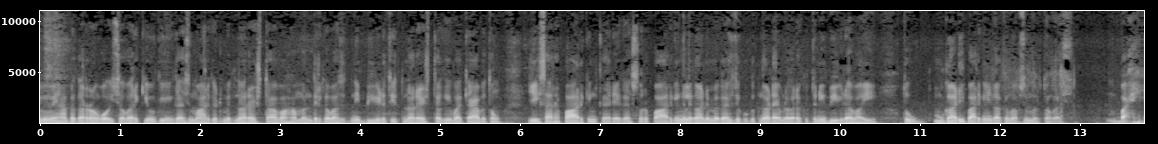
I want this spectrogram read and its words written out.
इसे भी मैं यहाँ पे कर रहा हूँ वॉइस ओवर क्यों? क्योंकि गैस मार्केट में इतना रश था, वहाँ मंदिर के पास इतनी भीड़ थी, इतना रश था कि भाई क्या बताऊँ? ये सारा पार्किंग करे गए और पार्किंग लगाने में गए देखो कितना टाइम लग रहा है, कितनी भीड़ है भाई। तो गाड़ी पार्किंग लगा के मैं आपसे मिलता हूँ गैस बाय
